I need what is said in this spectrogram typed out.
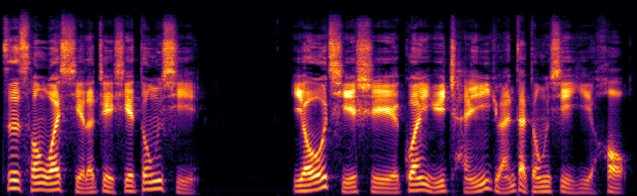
自从我写了这些东西，尤其是关于陈元的东西以后。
